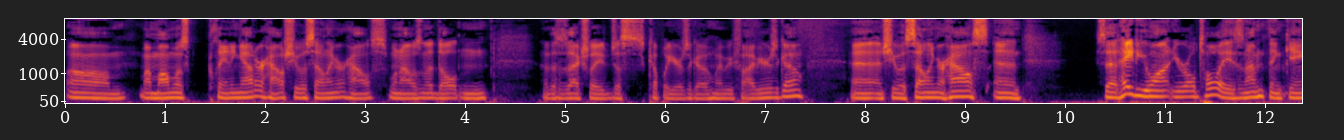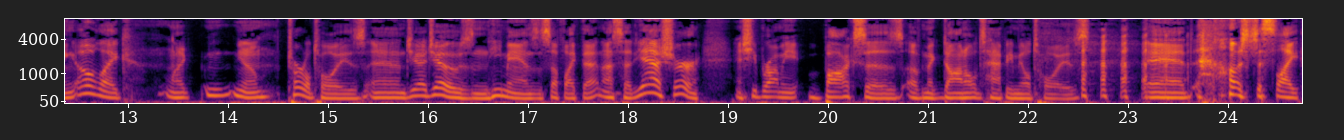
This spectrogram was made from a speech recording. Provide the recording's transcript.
um my mom was cleaning out her house. She was selling her house when I was an adult and this is actually just a couple years ago, maybe 5 years ago. And she was selling her house and said, "Hey, do you want your old toys?" And I'm thinking, "Oh, like like you know, turtle toys and GI Joes and He-Mans and stuff like that." And I said, "Yeah, sure." And she brought me boxes of McDonald's Happy Meal toys. and I was just like,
